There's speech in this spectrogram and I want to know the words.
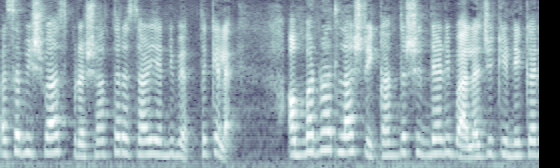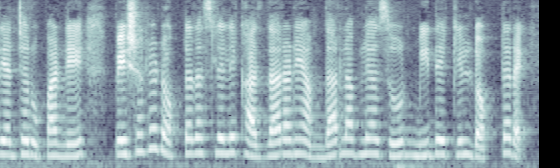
असा विश्वास प्रशांत रसाळ यांनी व्यक्त केलाय. अंबरनाथला श्रीकांत शिंदे आणि बालाजी किणेकर यांच्या रूपाने पेशाने डॉक्टर असलेले खासदार आणि आमदार लाभले असून मी देखील डॉक्टर आहे.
